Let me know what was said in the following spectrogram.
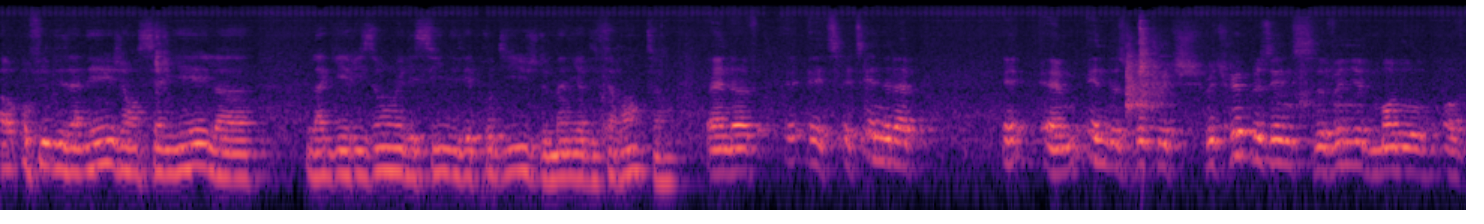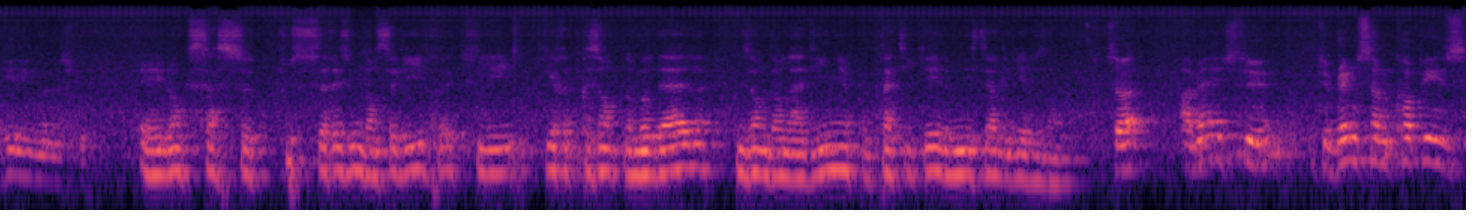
au, au fil des années, j'ai enseigné la, la guérison et les signes et les prodiges de manière différente. And uh, it's, it's ended up in, um, in this book, which, which represents the vineyard model of healing ministry. Et donc ça se, tout se résume dans ce livre qui, qui représente le modèle que nous avons dans la vigne pour pratiquer le ministère de guérison. So I managed to, to bring some copies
